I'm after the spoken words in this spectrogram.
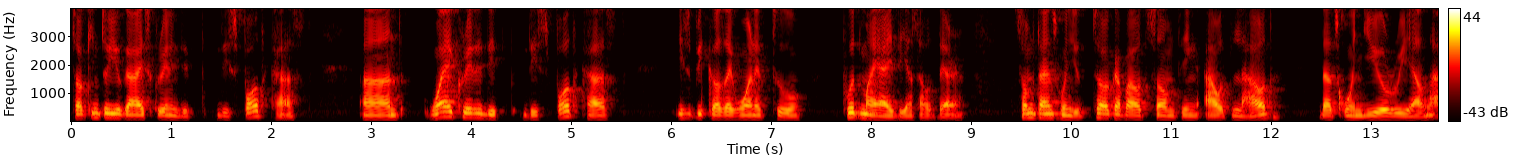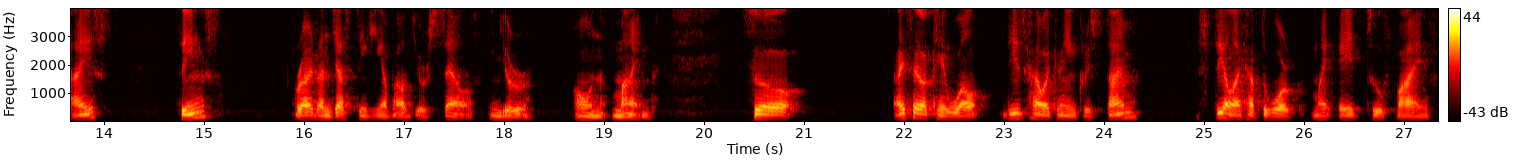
talking to you guys, creating this podcast. And why I created this podcast is because I wanted to put my ideas out there. Sometimes when you talk about something out loud, that's when you realize things rather than just thinking about yourself in your own mind. So I said, okay, well, this is how I can increase time. Still, I have to work my eight to five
